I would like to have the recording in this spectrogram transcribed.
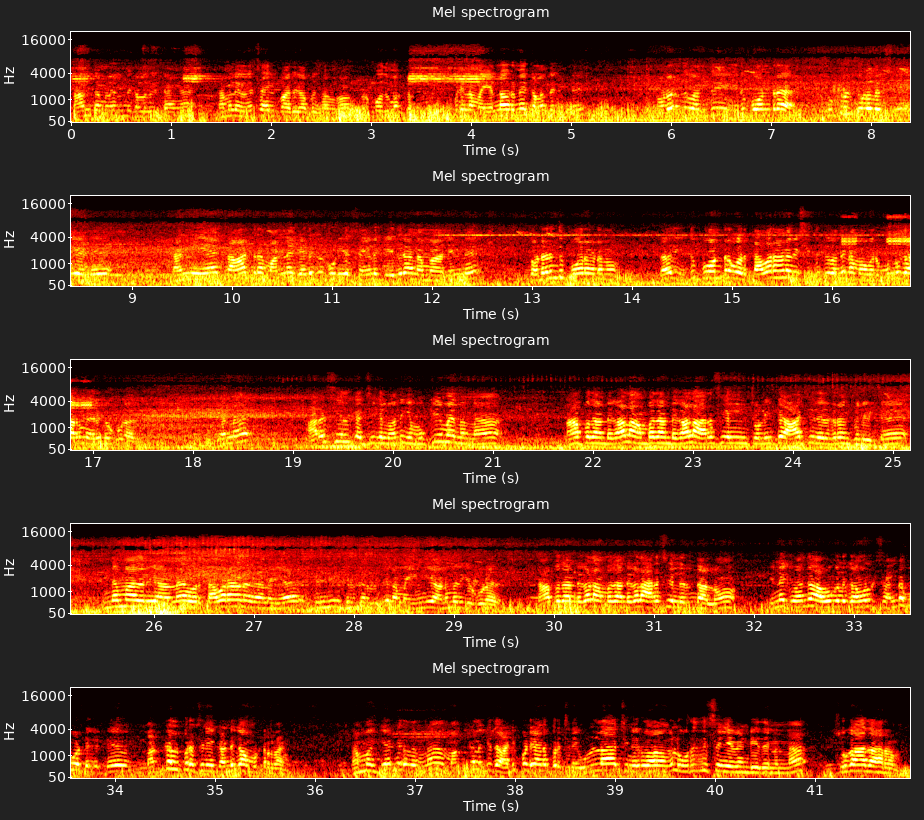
நாம் தமிழர்ந்து கலந்துக்கிட்டாங்க. தமிழக விவசாயிகள் பாதுகாப்பு சங்கம் பொதுமக்கள். இப்படி நம்ம எல்லாருமே கலந்துக்கிட்டு தொடர்ந்து வந்து இது போன்ற சுற்றுச்சூழல் சீர்கேடு தண்ணியை காற்றை மண்ணை கெடுக்கக்கூடிய செயலுக்கு எதிராக நம்ம நின்று தொடர்ந்து போராடணும். அதாவது இது போன்ற ஒரு தவறான விஷயத்துக்கு வந்து நம்ம ஒரு முன்னுதாரணம் இருக்கக்கூடாது ஏன்னா அரசியல் கட்சிகள் வந்து இங்கே முக்கியமாக என்னென்னா நாற்பது ஆண்டு காலம் ஐம்பது ஆண்டு காலம் அரசியல்னு சொல்லிட்டு ஆட்சியில் இருக்கிறோன்னு சொல்லிட்டு இந்த மாதிரியான ஒரு தவறான வேலையை செஞ்சுட்டு இருக்கிறதுக்கு நம்ம எங்கேயும் அனுமதிக்கக்கூடாது நாற்பது ஆண்டு காலம் ஐம்பது ஆண்டு காலம் அரசியல் இருந்தாலும் இன்னைக்கு வந்து அவங்களுக்கு அவங்களுக்கு சண்டை போட்டுக்கிட்டு மக்கள் பிரச்சனையை கண்டுக்காம விட்டுறாங்க. நம்ம கேட்கறதுன்னா மக்களுக்கு இது அடிப்படையான பிரச்சனை. உள்ளாட்சி நிர்வாகங்கள் உறுதி செய்ய வேண்டியது என்னன்னா சுகாதாரம்.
